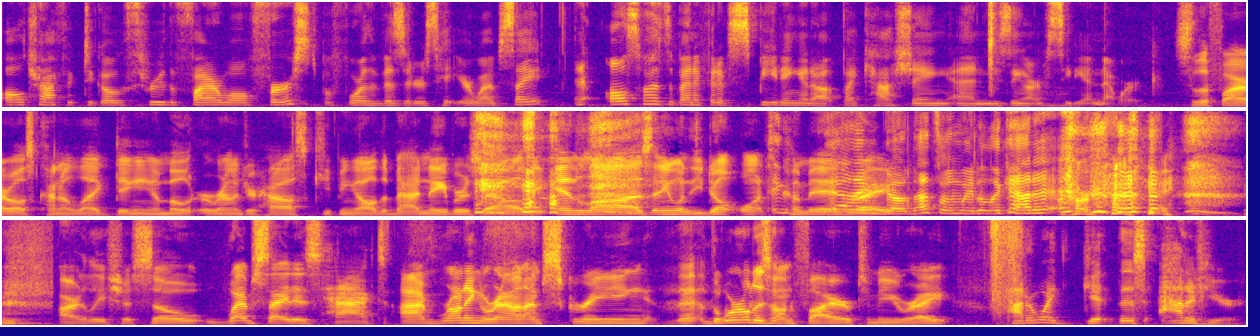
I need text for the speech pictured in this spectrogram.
all traffic to go through the firewall first before the visitors hit your website. And it also has the benefit of speeding it up by caching and using our CDN network. so the firewall is kind of like digging a moat around your house, keeping all the bad neighbors out, the in-laws, anyone you don't want to come in. yeah, there right? you go. That's one way to look at it. All right. All right, Alicia. So website is hacked. I'm running around. I'm screaming. The, the world is on fire to me, right? How do I get this out of here?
